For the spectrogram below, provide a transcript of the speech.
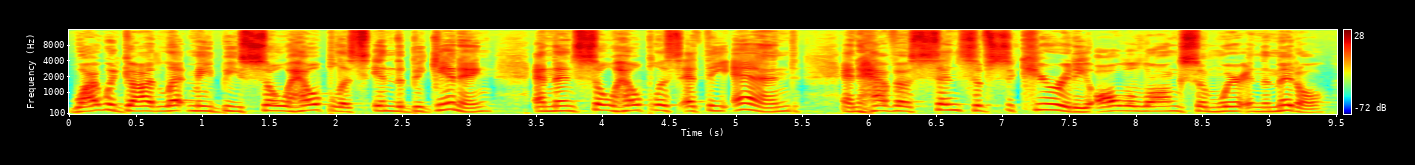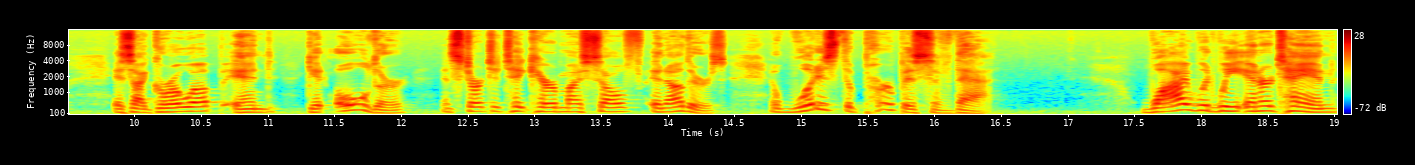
Why would God let me be so helpless in the beginning and then so helpless at the end and have a sense of security all along somewhere in the middle as I grow up and get older and start to take care of myself and others. And what is the purpose of that? Why would we entertain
